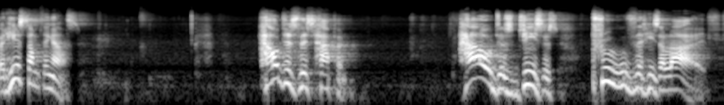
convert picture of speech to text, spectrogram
But here's something else. How does this happen? How does Jesus prove that he's alive.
